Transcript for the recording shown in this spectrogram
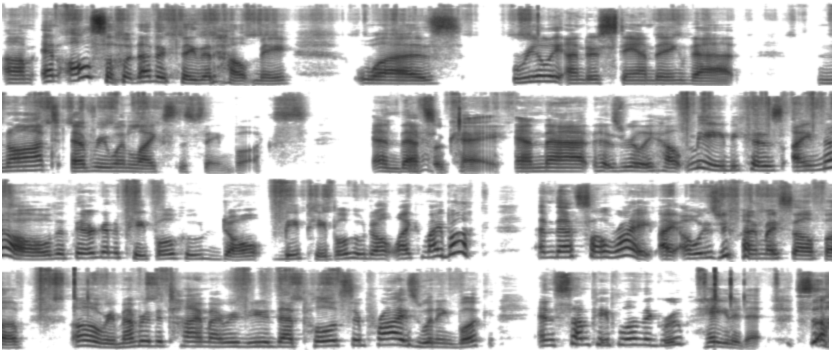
Mm-hmm. Um, and also, another thing that helped me was really understanding that not everyone likes the same books and that's yeah. okay. And that has really helped me because I know that there are going to be people who don't be people who don't like my book. And that's all right. I always remind myself of, oh, remember the time I reviewed that Pulitzer Prize winning book and some people in the group hated it. So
